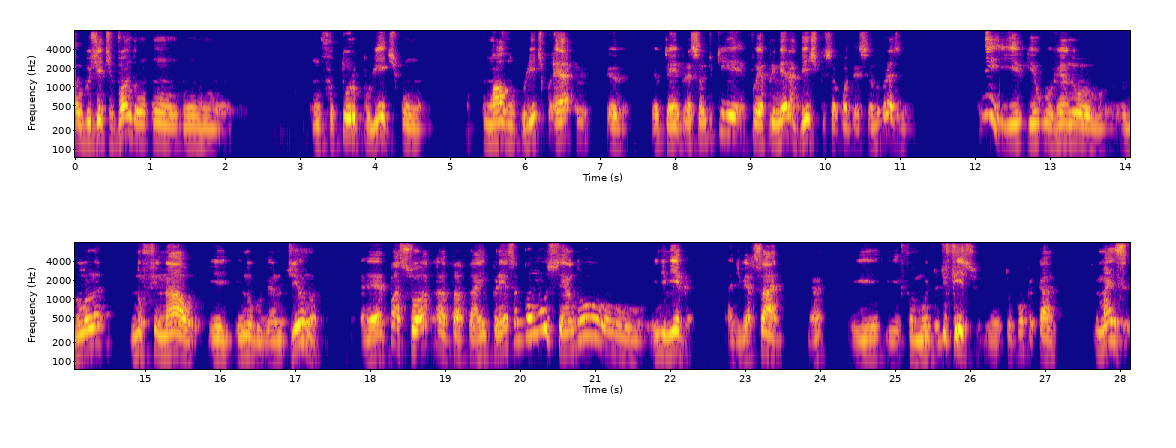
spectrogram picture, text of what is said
objetivando um, um, um, futuro político, um, um alvo político, é, eu, eu, tenho a impressão de que foi a primeira vez que isso aconteceu no Brasil. E, e, e o governo Lula, no final, e, e no governo Dilma, é, passou a tratar a imprensa como sendo inimiga, adversária. Né? E, e, foi muito difícil, muito complicado. Mas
